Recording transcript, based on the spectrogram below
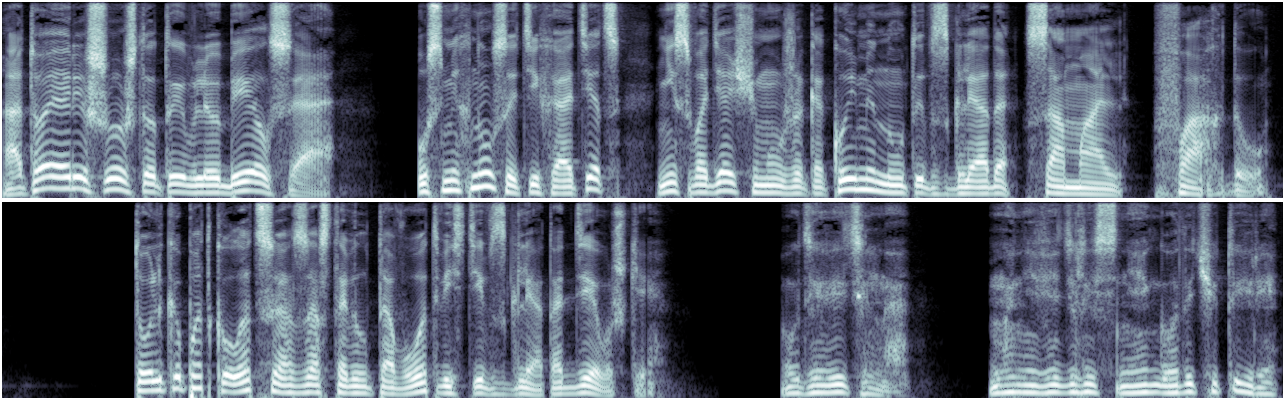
а то я решу, что ты влюбился», усмехнулся тихо отец, не сводящему уже какой минуты взгляда Самаль. Фахду. Только подкол отца заставил того отвести взгляд от девушки. «Удивительно. Мы не виделись с ней года четыре.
